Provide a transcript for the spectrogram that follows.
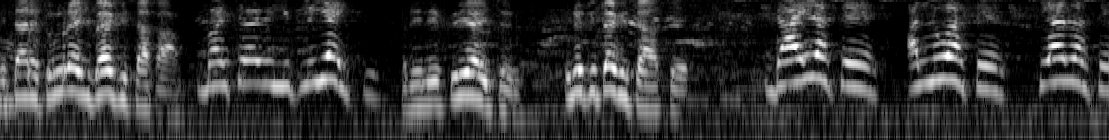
কিতারে তোমরা ইবা কিতা কাম ভাই স্যার রিলিফ লই আইছি রিলিফ ফ্রি আইছেন ইনো কিতা কিতা আছে ডাইল আছে আলু আছে পেঁয়াজ আছে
